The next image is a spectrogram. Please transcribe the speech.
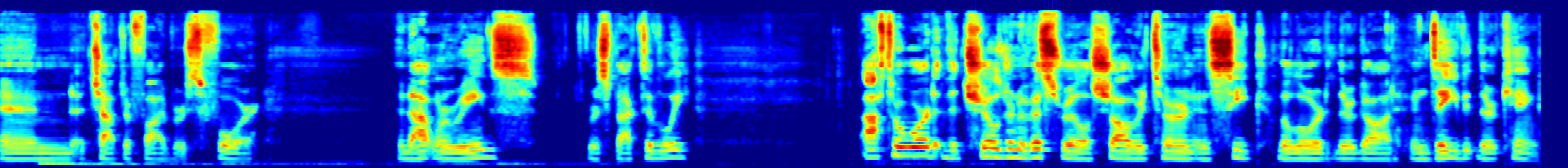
and chapter 5, verse 4. And that one reads, respectively, Afterward the children of Israel shall return and seek the Lord their God and David their king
